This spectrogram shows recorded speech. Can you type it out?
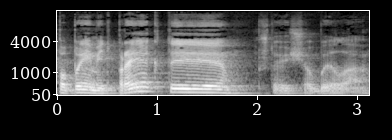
попеймить проекты. Что еще было?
